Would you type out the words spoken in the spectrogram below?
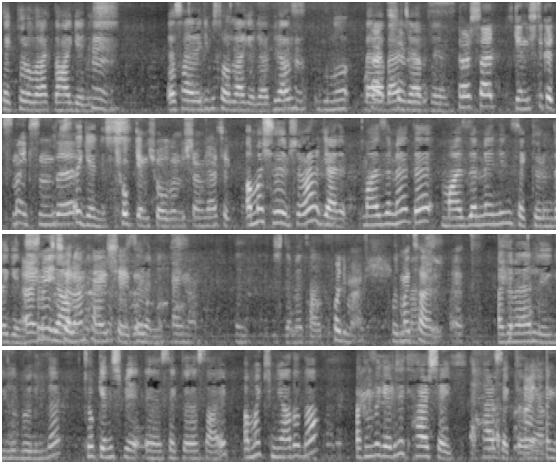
sektör olarak daha geniş? Hı. Vesaire gibi sorular geliyor. Biraz bunu beraber cevaplayalım. Görsel genişlik açısından ikisinin İkisi de de geniş. çok geniş olduğunu düşünüyorum gerçekten. Ama şöyle bir şey var yani malzeme de malzemenin sektöründe geniş. Aynen Cam, içeren her şeyde. seramik. Aynen. işte metal. Polimer. Polimer. Metal. Evet. Malzemelerle ilgili bölümde çok geniş bir e, sektöre sahip. Ama kimyada da aklınıza gelebilecek her şey, her sektör Aynen. yani.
